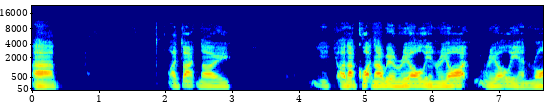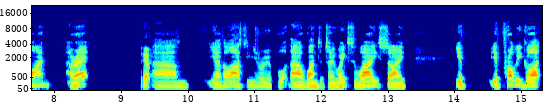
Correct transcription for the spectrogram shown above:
Uh, I don't know. I don't quite know where Rioli and Rioli and Ryan are at. Yep. Um, yeah, the last injury report they are one to two weeks away, so you've you've probably got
